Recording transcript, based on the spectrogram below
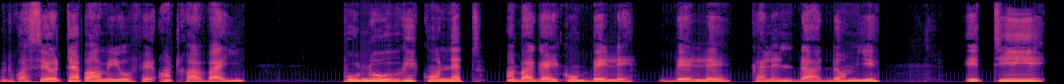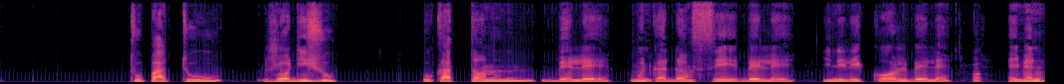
en tout cas certains parmi ont fait un travail pour nous reconnaître un bagage qu'on belé, belé, calenda, damier, et ti tout partout, jodi joue. Ou ka tan belé, moun ka danser belé, ini l'école belé. Ah. Eh bien, Mhm.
